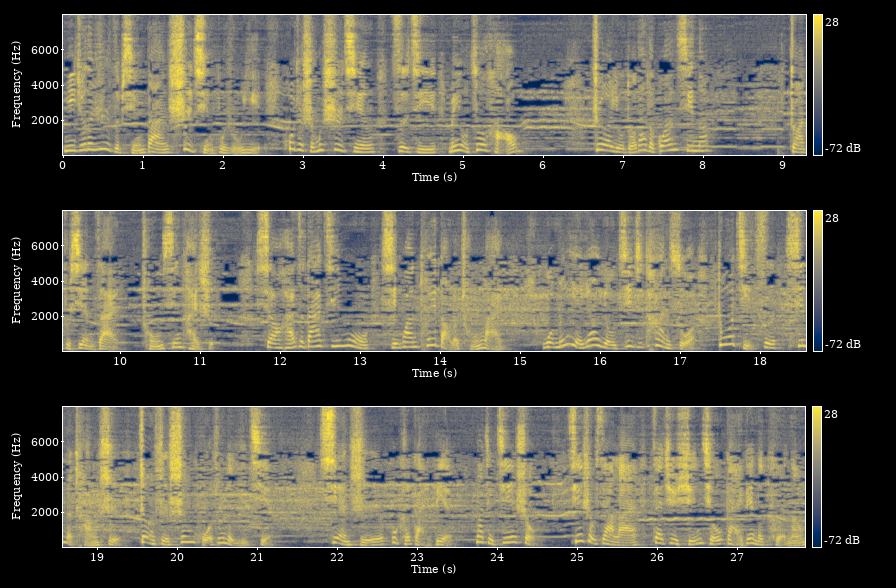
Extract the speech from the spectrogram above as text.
你觉得日子平淡，事情不如意，或者什么事情自己没有做好，这有多大的关系呢？抓住现在，重新开始。小孩子搭积木喜欢推倒了重来，我们也要有积极探索，多几次新的尝试，正是生活中的一切。现实不可改变，那就接受，接受下来，再去寻求改变的可能。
